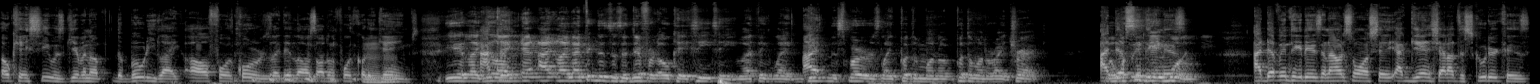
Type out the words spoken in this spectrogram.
OKC was giving up the booty like all fourth quarters. Like they lost all them fourth quarter games. Yeah, like I like think- I like I think this is a different OKC team. I think like beating I- the Spurs like put them on the put them on the right track. I But we'll definitely see think it game is. one. I definitely think it is, and I just want to say again, shout out to Scooter because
